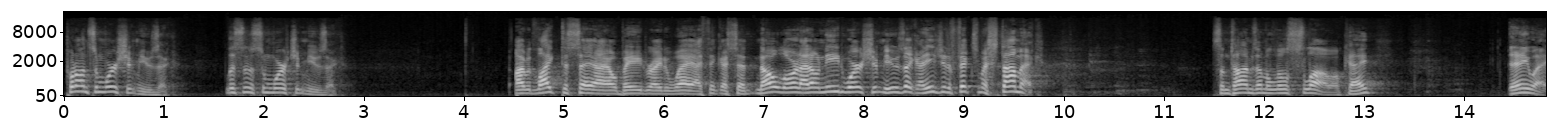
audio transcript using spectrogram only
put on some worship music. Listen to some worship music. I would like to say I obeyed right away. I think I said, No, Lord, I don't need worship music. I need you to fix my stomach. Sometimes I'm a little slow, okay? Anyway,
